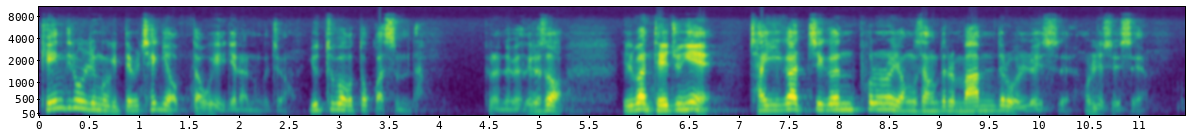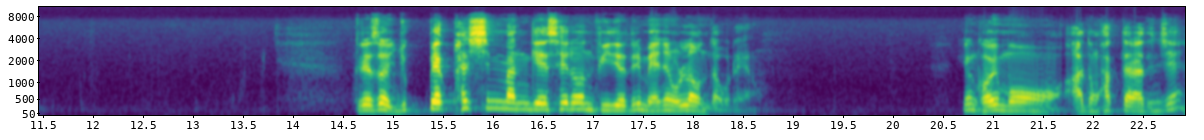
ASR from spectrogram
개인들이 올린 거기 때문에 책이 없다고 얘기를 하는 거죠. 유튜브하고 똑같습니다. 그런 점에서 그래서 일반 대중이 자기가 찍은 포르노 영상들을 마음대로 올려 있어요. 올릴 수 있어요. 그래서 680만 개의 새로운 비디오들이 매년 올라온다고 그래요. 이건 거의 뭐 아동 학대라든지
